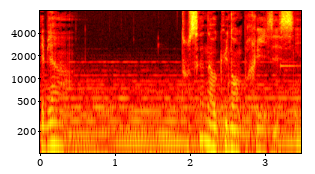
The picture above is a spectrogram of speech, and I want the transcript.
Eh bien, tout ça n'a aucune emprise ici.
